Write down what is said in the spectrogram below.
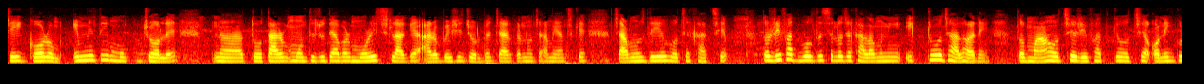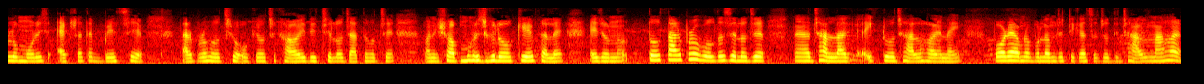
যেই গরম, এমনিতেই মুখ জলে তো তার মধ্যে যদি আবার মরিচ লাগে আরও বেশি জ্বলবে। যার কারণে হচ্ছে আমি আজকে চামচ দিয়ে হচ্ছে খাচ্ছি। তো রিফাত বলতেছিল যে, খালামুনি, একটুও ঝাল হয়নি। তো মা হচ্ছে রিফাতকে হচ্ছে অনেকগুলো মরিচ একসাথে বেছে তারপরে হচ্ছে ওকে হচ্ছে খাওয়াই দিচ্ছিল যাতে হচ্ছে মানে সব মরিচগুলো ও খেয়ে ফেলে এই জন্য তো তারপরেও বলতেছিল যে ঝাল লাগ, একটুও ঝাল হয় নাই। পরে আমরা বললাম যে, ঠিক আছে, যদি ঝাল না হয়,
